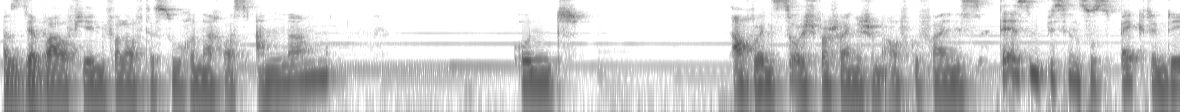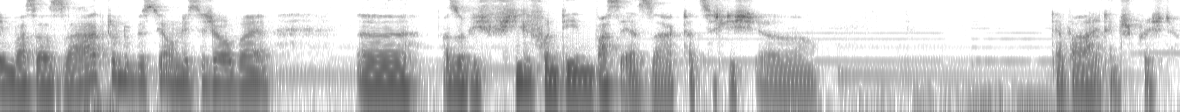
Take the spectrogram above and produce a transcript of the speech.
Also der war auf jeden Fall auf der Suche nach was anderem. Und auch wenn es euch wahrscheinlich schon aufgefallen ist, der ist ein bisschen suspekt in dem, was er sagt. Und du bist ja auch nicht sicher, ob er, äh, also wie viel von dem, was er sagt, tatsächlich äh, der Wahrheit entspricht.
